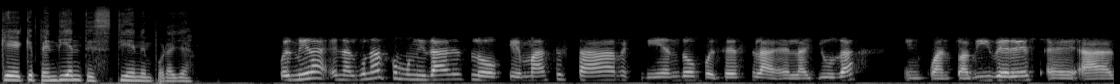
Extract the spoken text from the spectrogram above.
qué, qué pendientes tienen por allá. Pues mira, en algunas comunidades lo que más se está requiriendo pues es la, la ayuda en cuanto a víveres, eh, a-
